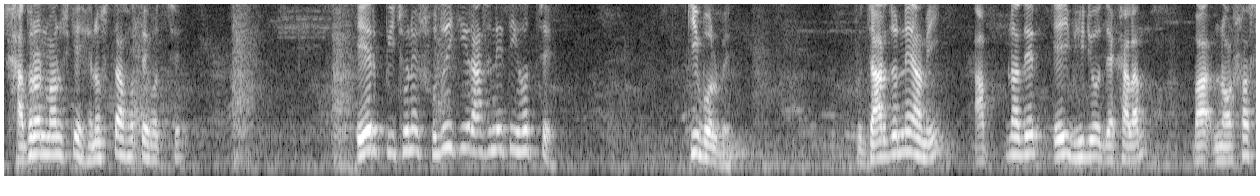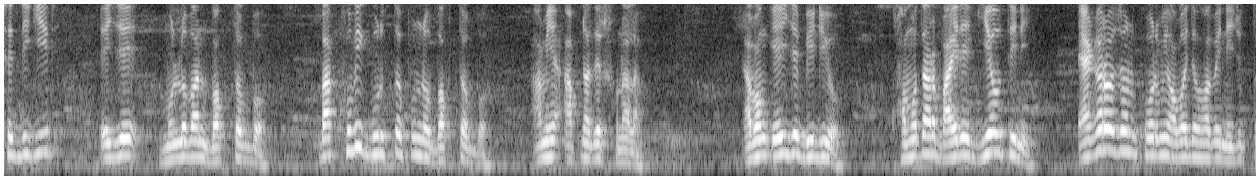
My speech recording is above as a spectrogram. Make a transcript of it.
সাধারণ মানুষকে হেনস্থা হতে হচ্ছে। এর পিছনে শুধুই কি রাজনীতি হচ্ছে? কি বলবেন? তো যার জন্যে আমি আপনাদের এই ভিডিও দেখালাম বা নশা সিদ্দিকির এই যে মূল্যবান বক্তব্য বা খুবই গুরুত্বপূর্ণ বক্তব্য আমি আপনাদের শোনালাম। এবং এই যে ভিডিও, ক্ষমতার বাইরে গিয়েও তিনি এগারো জন কর্মী অবৈধভাবে নিযুক্ত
